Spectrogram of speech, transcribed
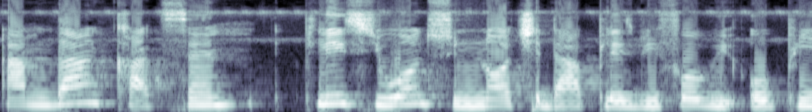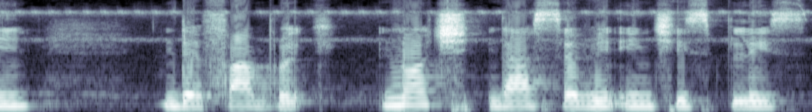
i'm done cutting. Please you want to notch that place before we open the fabric. Notch that seven inches place.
